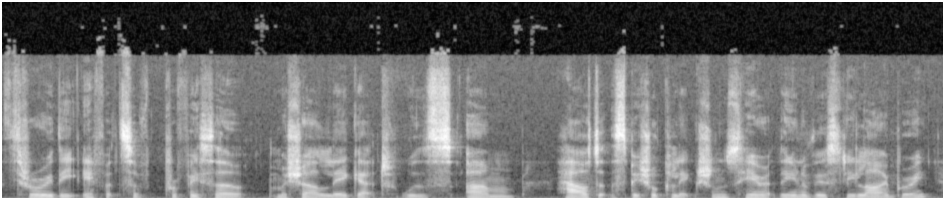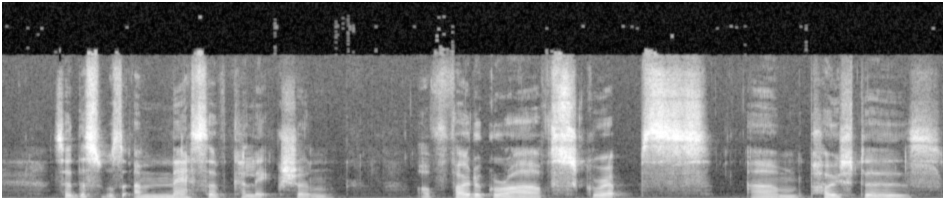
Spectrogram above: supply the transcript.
through the efforts of Professor Michele Leggott, was um, housed at the Special Collections here at the University Library. So this was a massive collection of photographs, scripts, um, posters,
